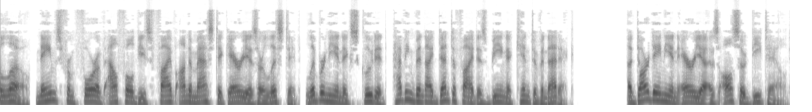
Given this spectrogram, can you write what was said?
Below, names from four of Alföldy's five onomastic areas are listed, Liburnian excluded, having been identified as being akin to Venetic. A Dardanian area is also detailed.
